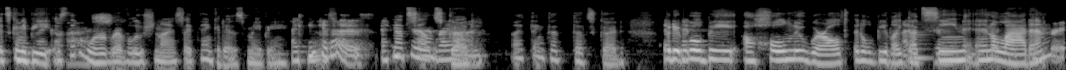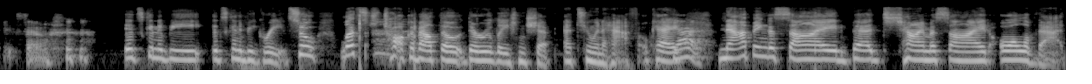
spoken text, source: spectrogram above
It's going to oh be, is that a word revolutionized? I think it is, maybe. I think it is. I think that sounds right good. On. I think that that's good, but it, it, will be a whole new world. It'll be like that scene in Aladdin. Great, so it's going to be it's going to be great so let's talk about the their relationship at two and a half okay? Yes. napping aside bedtime aside all of that.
